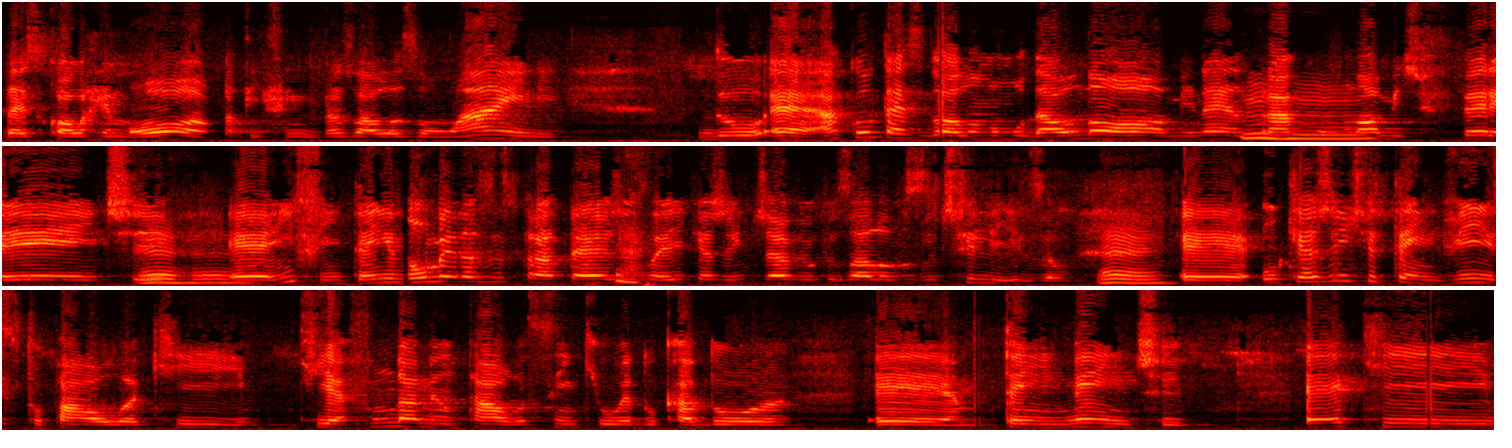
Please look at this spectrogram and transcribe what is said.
da escola remota, enfim, das aulas online, do, é, acontece do aluno mudar o nome, né? Entrar uhum. com um nome diferente. Uhum. É, enfim, tem inúmeras estratégias aí que a gente já viu que os alunos utilizam. É. é. o que a gente tem visto, Paula, que, que é fundamental, assim, que o educador é, tem em mente, é que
